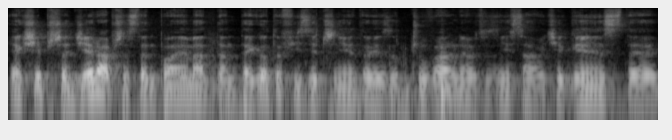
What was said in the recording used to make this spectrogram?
jak się przedziera przez ten poemat Dantego, to fizycznie to jest odczuwalne, bo to jest niesamowicie gęste,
